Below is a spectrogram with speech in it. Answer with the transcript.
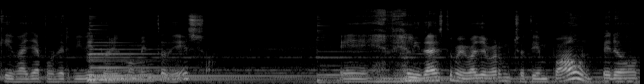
que vaya a poder vivir por el momento de eso. Eh, en realidad esto me va a llevar mucho tiempo aún, pero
